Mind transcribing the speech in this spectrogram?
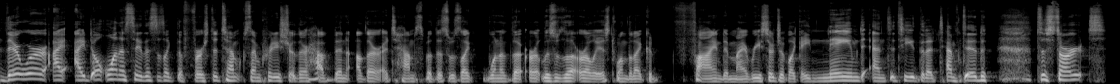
there were I, I don't want to say this is like the first attempt because I'm pretty sure there have been other attempts, but this was like one of the this was the earliest one that I could find in my research of like a named entity that attempted to start.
